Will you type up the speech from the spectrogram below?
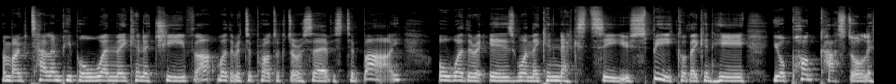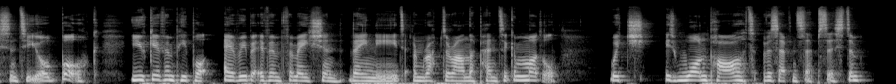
And by telling people when they can achieve that, whether it's a product or a service to buy, or whether it is when they can next see you speak, or they can hear your podcast or listen to your book, you've given people every bit of information they need and wrapped around the Pentagon model, which is one part of a seven step system.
